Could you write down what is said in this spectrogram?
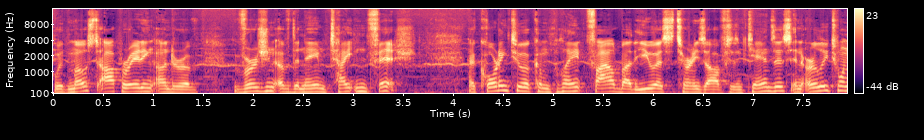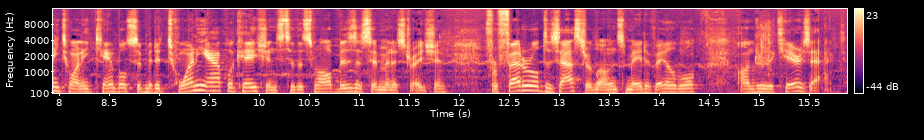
with most operating under a version of the name Titan Fish. According to a complaint filed by the U.S. Attorney's Office in Kansas, in early 2020, Campbell submitted 20 applications to the Small Business Administration for federal disaster loans made available under the CARES Act.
